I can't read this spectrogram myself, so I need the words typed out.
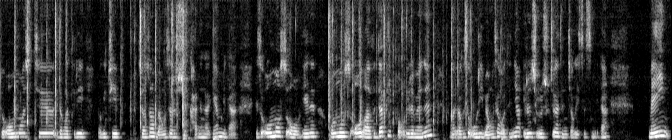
또 almost 이런 것들이 여기 뒤에 붙여서 명사를 수식 가능하게 합니다. 그래서 almost all 얘는 almost all of the people 이러면은 어, 여기서 우리 명사거든요. 이런 식으로 출제가 된 적이 있었습니다. main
